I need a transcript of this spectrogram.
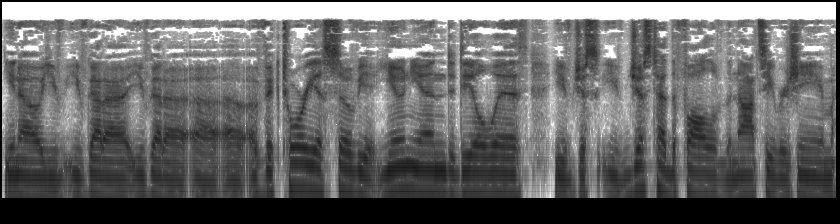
You know, you've, you've got a, you've got a, a, a victorious Soviet Union to deal with. You've just, you've just had the fall of the Nazi regime.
